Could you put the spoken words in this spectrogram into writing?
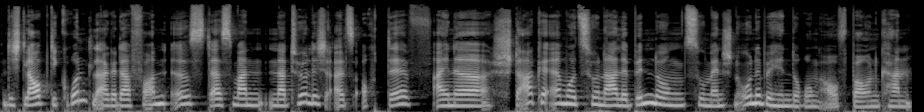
Und ich glaube, die Grundlage davon ist, dass man natürlich als auch Dev eine starke emotionale Bindung zu Menschen ohne Behinderung aufbauen kann.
